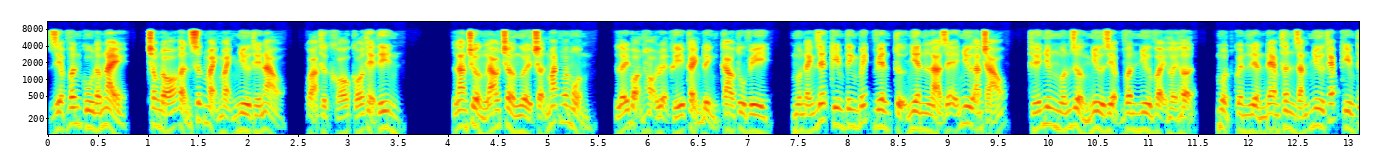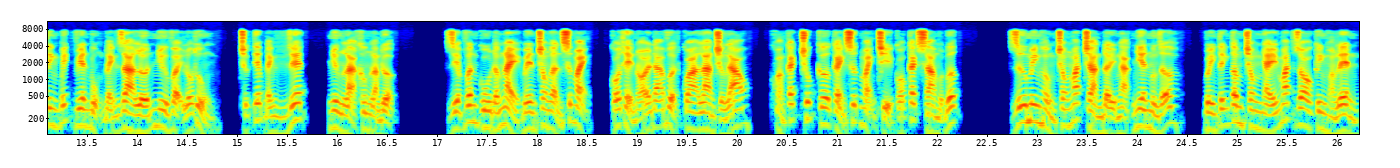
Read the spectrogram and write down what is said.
Diệp vân cú đấm này, trong đó ẩn sức mạnh mạnh như thế nào, quả thực khó có thể tin lan trường lao chờ người trận mắt mất mồm lấy bọn họ luyện khí cảnh đỉnh cao tu vi, muốn đánh giết kim tinh bích viên tự nhiên là dễ như ăn cháo, thế nhưng muốn dường như diệp vân như vậy hời hợt, một quyền liền đem thân rắn như thép kim tinh bích viên bụng đánh ra lớn như vậy lỗ thủng, trực tiếp đánh giết, nhưng là không làm được. Diệp vân cú đấm này bên trong gần sức mạnh, có thể nói đã vượt qua lan trường lão, khoảng cách trúc cơ cảnh sức mạnh chỉ có cách xa một bước. Dư minh hồng trong mắt tràn đầy ngạc nhiên mừng rỡ, bình tĩnh tâm trong nháy mắt do kinh hoàng lên,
